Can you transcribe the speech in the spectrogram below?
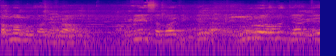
ತಮ್ಮ ಮುಖಾಂತರ ಇಡೀ ಸಮಾಜಕ್ಕೆ ನೂರ ಒಂದು ಜಾತಿಯ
